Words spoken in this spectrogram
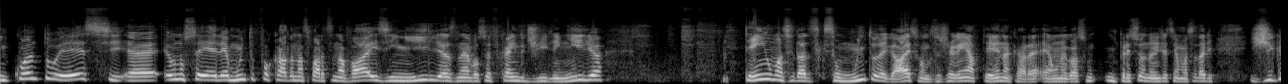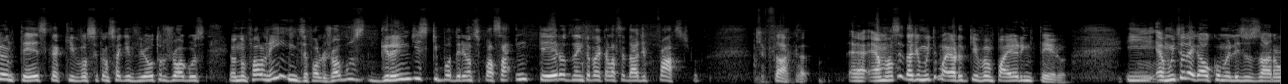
Enquanto esse, é, eu não sei, ele é muito focado nas partes navais, em ilhas, né? Você ficar indo de ilha em ilha. Tem umas cidades que são muito legais, quando você chega em Atena, cara, é um negócio impressionante, assim, é uma cidade gigantesca que você consegue ver outros jogos, eu não falo nem índios, eu falo jogos grandes que poderiam se passar inteiros dentro daquela cidade fácil. Que Saca? É, é uma cidade muito maior do que Vampire inteiro. E é muito legal como eles usaram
